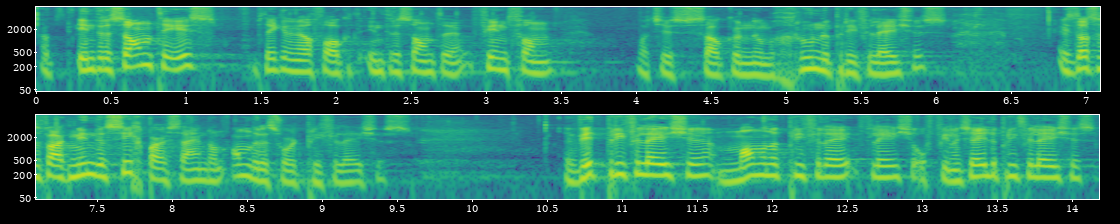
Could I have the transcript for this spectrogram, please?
het interessante is, dat betekent in elk geval ook het interessante vind van wat je zou kunnen noemen groene privileges, is dat ze vaak minder zichtbaar zijn dan andere soort privileges. Een wit privilege, mannelijk privilege of financiële privileges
